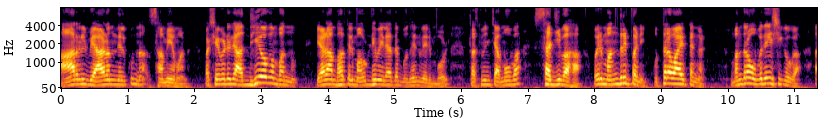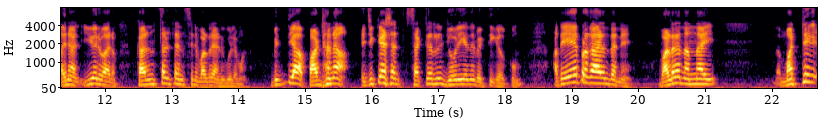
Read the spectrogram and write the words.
ആറിൽ വ്യാഴം നിൽക്കുന്ന സമയമാണ്. പക്ഷേ ഇവിടെ ഒരു അധിയോഗം വന്നു. ഏഴാം ഭാവത്തിൽ മൗഢ്യമില്ലാത്ത ബുധൻ വരുമ്പോൾ തസ്മിൻ ചമൂവ സജീവഹ. ഒരു മന്ത്രിപ്പണി ഉത്തരവാദിത്തങ്ങൾ. മന്ത്രം ഉപദേശിക്കുക. അതിനാൽ ഈ ഒരു വാരം കൺസൾട്ടൻസിന് വളരെ അനുകൂലമാണ്. വിദ്യ പഠന എഡ്യൂക്കേഷൻ സെക്ടറിൽ ജോലി ചെയ്യുന്ന വ്യക്തികൾക്കും അതേ പ്രകാരം തന്നെ വളരെ നന്നായി മറ്റ്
